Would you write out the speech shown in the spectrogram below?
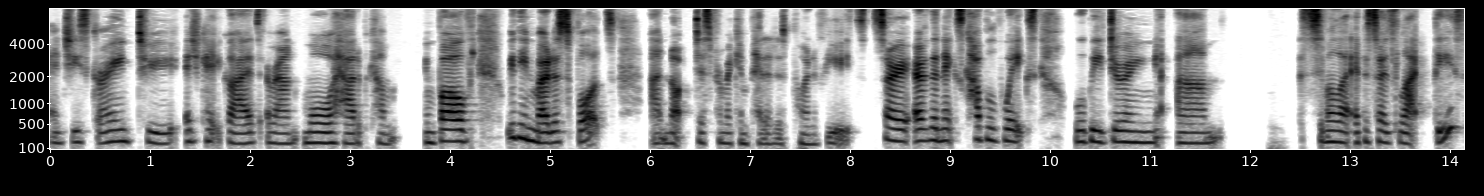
And she's going to educate you guys around more how to become involved within motorsports, uh, not just from a competitor's point of view. So, over the next couple of weeks, we'll be doing um, similar episodes like this.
